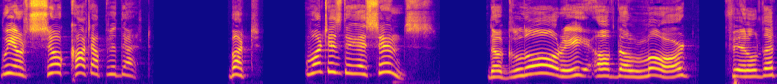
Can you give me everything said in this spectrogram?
We are so caught up with that. But what is the essence? The glory of the Lord filled the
